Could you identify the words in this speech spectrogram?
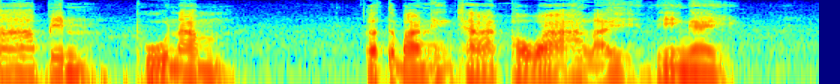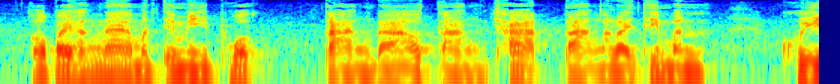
มาเป็นผู้นำ รัฐบาลแห่งชาติ เพราะว่าอะไรนี่ไง ต่อไปข้างหน้ามันจะมีพวกต่างดาวต่างชาติต่างอะไรที่มันคุย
